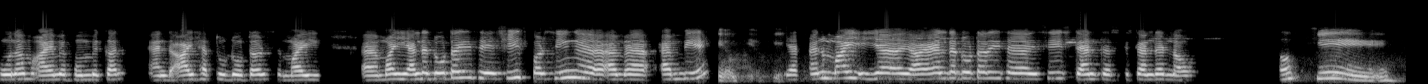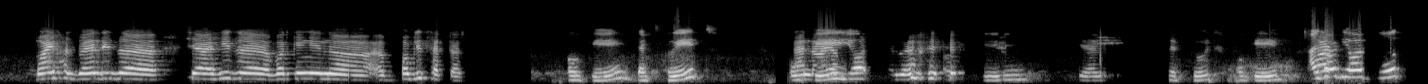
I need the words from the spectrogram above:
Poonam. I am a homemaker, and I have two daughters. My uh, my elder daughter is uh, she is pursuing uh, um, uh, MBA. Okay, okay, okay. Yes, and my yeah, elder daughter is uh, she is tenth standard now. Okay. My husband is uh, he's uh, working in uh, public sector. Okay, that's great. And I Okay, your okay, yes. that's good. Okay, I thought your both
